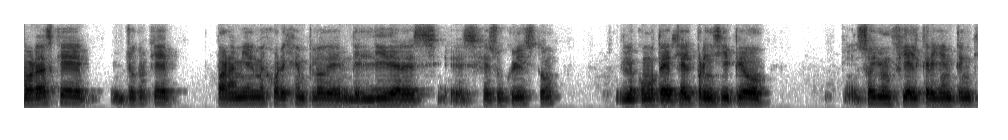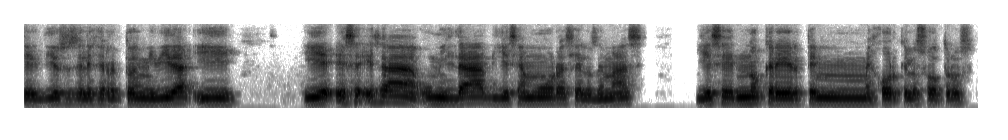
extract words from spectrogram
verdad es que yo creo que para mí el mejor ejemplo de, líder es, Jesucristo. como te decía al principio, soy un fiel creyente en que Dios es el eje rector de mi vida y, esa humildad y ese amor hacia los demás y ese no creerte mejor que los otros,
